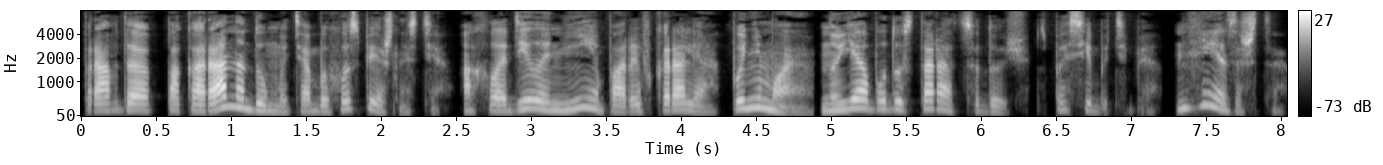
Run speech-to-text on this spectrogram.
Правда, пока рано думать об их успешности. Охладила не порыв короля. Понимаю, но я буду стараться, дочь. Спасибо тебе. Не за что.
